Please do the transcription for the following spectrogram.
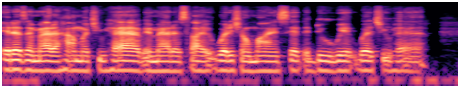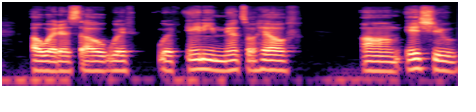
it doesn't matter how much you have it matters like what is your mindset to do with what you have or whether so with with any mental health um issue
